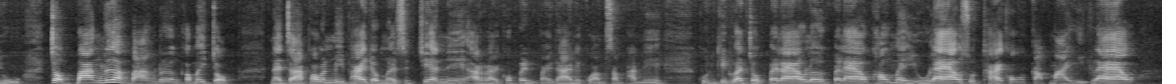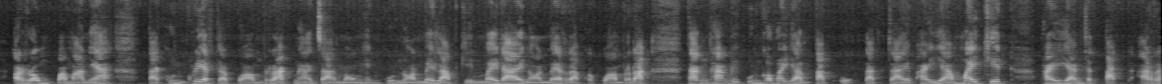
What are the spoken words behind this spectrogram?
อยู่ จบบางเรื่องบางเรื่องก็ไม่จบ นะจ๊ะเพราะมันมีไพ่ดอกเมซิเชียนนี้อะไรก็เป็นไปได้ในความสัมพันธ์นี้ คุณคิดว่าจบไปแล้วเลิกไปแล้วเขาไม่อยู่แล้วสุดท้ายเขาก็กลับมาอีกแล้วอารมณ์ประมาณนี้แต่คุณเครียดกับความรักนะอาจารย์มองเห็นคุณนอนไม่หลับกินไม่ได้นอนไม่หลับกับความรัก ทั้งๆทที่คุณก็พยายามตัดอกตัดใจพยายามไม่คิด พยายามจะตัดอะไร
